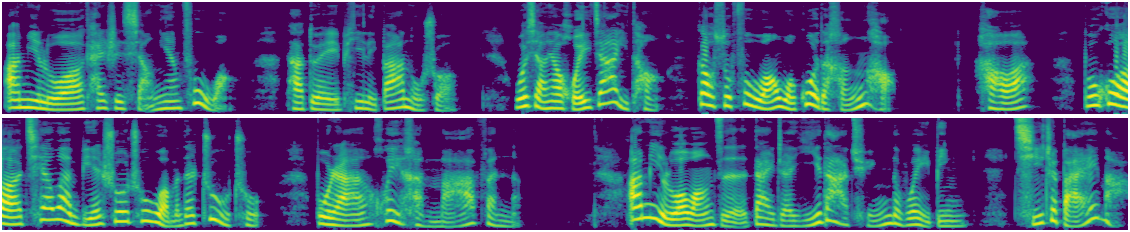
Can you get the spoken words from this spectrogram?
阿密罗开始想念父王。他对霹雳巴奴说：“我想要回家一趟，告诉父王我过得很好。”“好啊。”不过，千万别说出我们的住处，不然会很麻烦呢。阿密罗王子带着一大群的卫兵，骑着白马，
